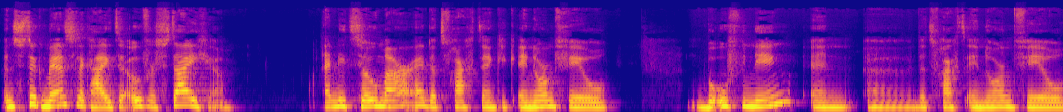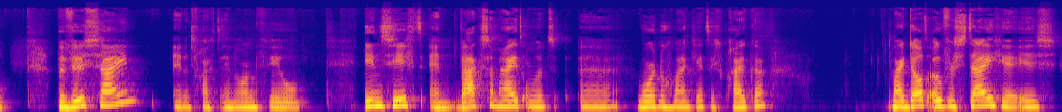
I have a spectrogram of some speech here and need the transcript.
een stuk menselijkheid te overstijgen. En niet zomaar, hè, dat vraagt denk ik enorm veel beoefening. En uh, dat vraagt enorm veel bewustzijn. En het vraagt enorm veel inzicht en waakzaamheid, om het uh, woord nog maar een keer te gebruiken. Maar dat overstijgen is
